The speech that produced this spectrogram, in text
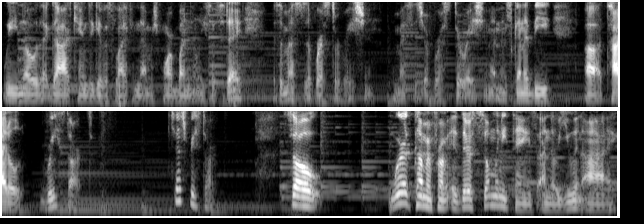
we know that God came to give us life and that much more abundantly. So today is a message of restoration, a message of restoration, and it's going to be uh, titled "Restart." Just restart. So where it's coming from is there's so many things I know you and I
